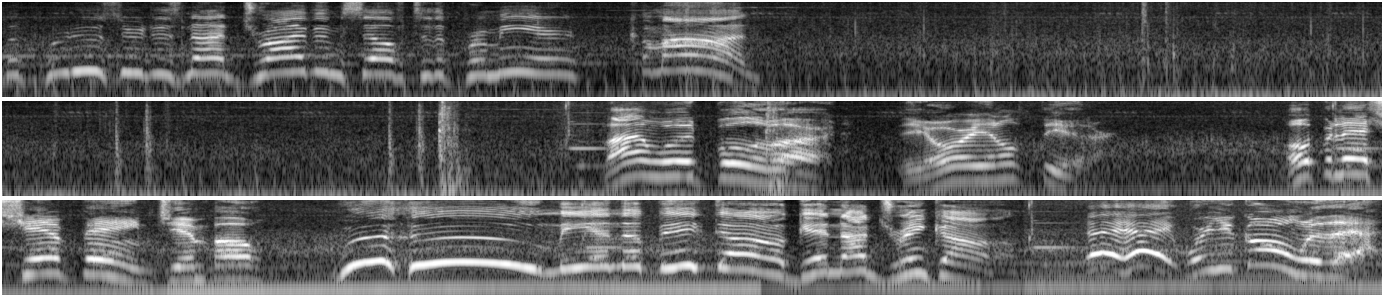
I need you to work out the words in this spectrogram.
The producer does not drive himself to the premiere. Come on! Vinewood Boulevard, the Oriental Theater. Open that champagne, Jimbo. Woohoo! Me and the big dog getting our drink on. Hey, hey, where you going with that?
